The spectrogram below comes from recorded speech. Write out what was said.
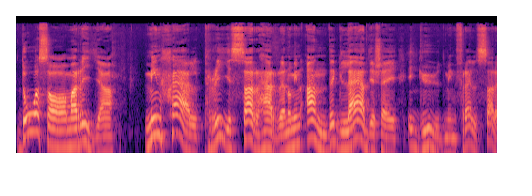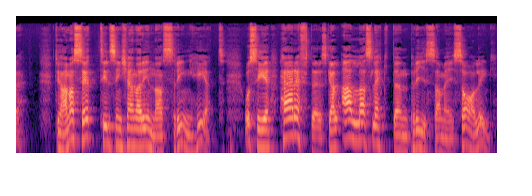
Då sa Maria, min själ prisar Herren och min ande glädjer sig i Gud min frälsare. Ty han har sett till sin tjänarinnas ringhet. Och se, härefter skall alla släkten prisa mig salig.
